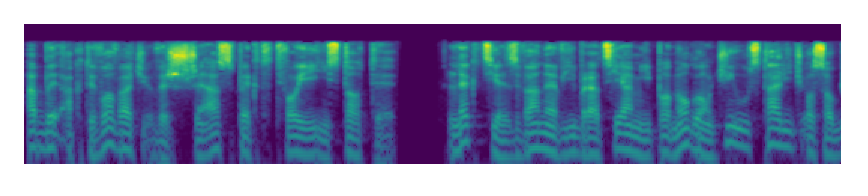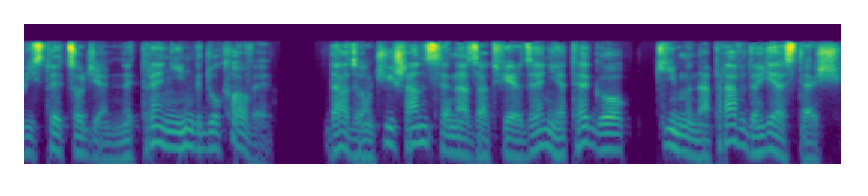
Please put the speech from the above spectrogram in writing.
aby aktywować wyższy aspekt Twojej istoty. Lekcje zwane wibracjami pomogą Ci ustalić osobisty codzienny trening duchowy. Dadzą Ci szansę na zatwierdzenie tego, kim naprawdę jesteś.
